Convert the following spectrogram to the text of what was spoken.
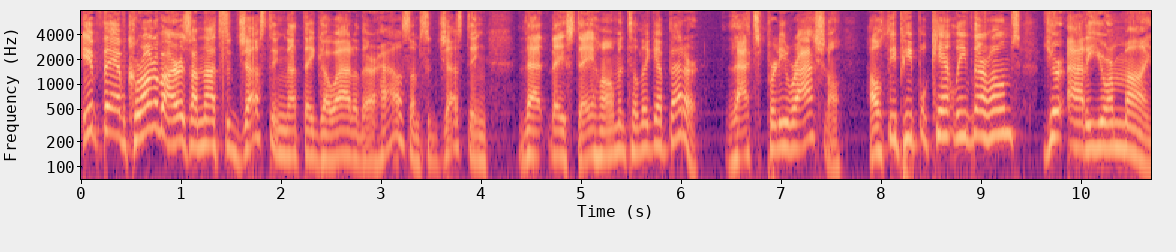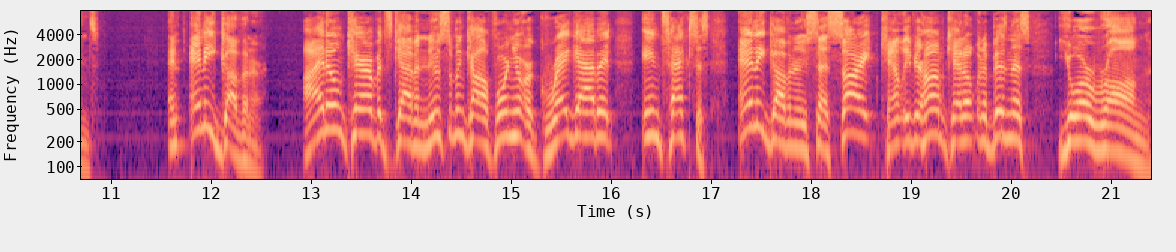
If they have coronavirus, I'm not suggesting that they go out of their house. I'm suggesting that they stay home until they get better. That's pretty rational. Healthy people can't leave their homes. You're out of your mind. And any governor I don't care if it's Gavin Newsom in California or Greg Abbott in Texas. Any governor who says, sorry, can't leave your home, can't open a business, you're wrong.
